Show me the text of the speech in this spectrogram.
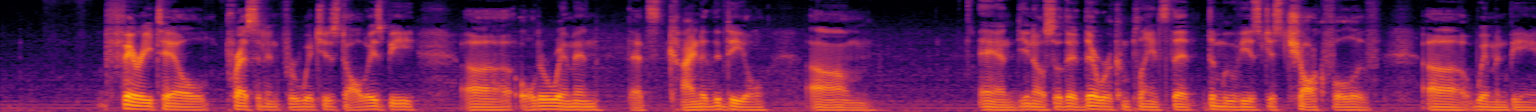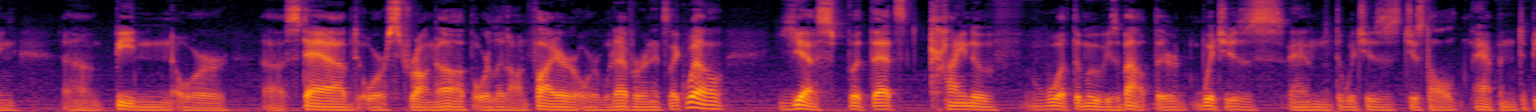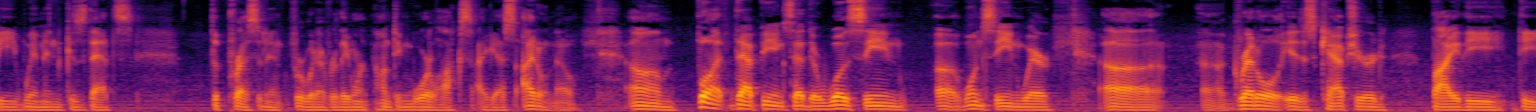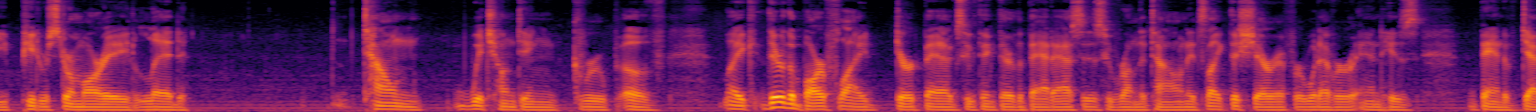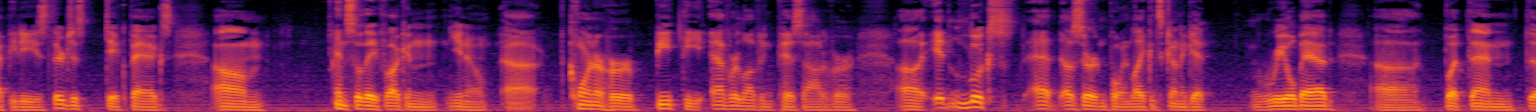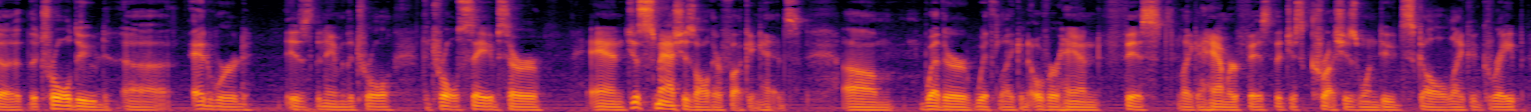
fairy tale precedent for witches to always be uh, older women. That's kind of the deal. Um, and you know, so there there were complaints that the movie is just chock full of uh, women being uh, beaten or uh, stabbed or strung up or lit on fire or whatever, and it's like, well, yes, but that's kind of what the movie's about. They're witches, and the witches just all happen to be women because that's the precedent for whatever. They weren't hunting warlocks, I guess. I don't know. Um, but that being said, there was scene uh, one scene where uh, uh, Gretel is captured by the the Peter Stormare led town witch hunting group of like they're the barfly dirtbags who think they're the badasses who run the town. It's like the sheriff or whatever and his band of deputies. They're just dickbags. Um, and so they fucking, you know, uh, corner her, beat the ever loving piss out of her. Uh, it looks at a certain point like it's gonna get real bad, uh, but then the the troll dude, uh, Edward, is the name of the troll. The troll saves her and just smashes all their fucking heads. Um, whether with like an overhand fist, like a hammer fist that just crushes one dude's skull like a grape.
